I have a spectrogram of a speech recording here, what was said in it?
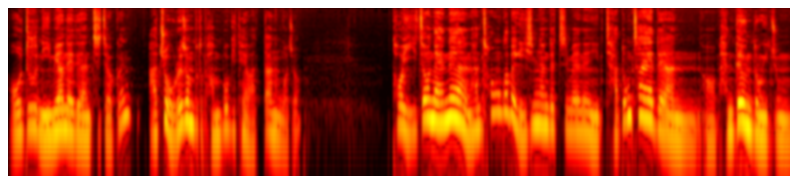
어두운 이면에 대한 지적은 아주 오래전부터 반복이 돼 왔다는 거죠. 더 이전에는 한 1920년대쯤에는 이 자동차에 대한 어, 반대 운동이 좀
